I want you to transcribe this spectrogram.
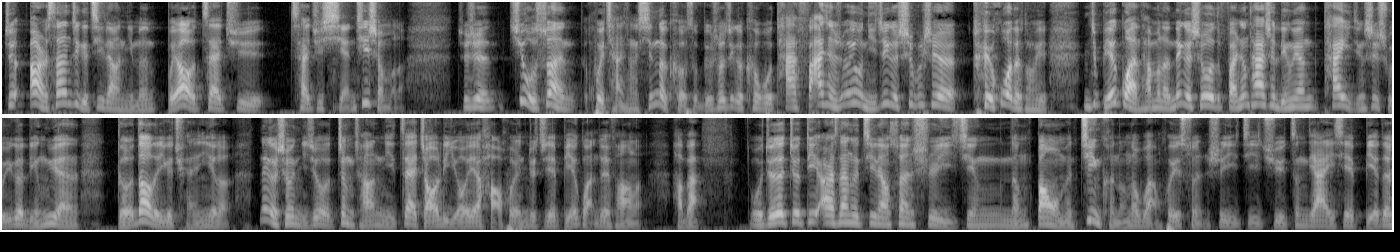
就二三这个伎俩，你们不要再去再去嫌弃什么了。就是，就算会产生新的客诉，比如说这个客户他发现说，哎呦，你这个是不是 退货的东西？你就别管他们了。那个时候，反正他是零元，他已经是属于一个零元得到的一个权益了。那个时候你就正常，你再找理由也好，或者你就直接别管对方了，好吧？我觉得就第二三个剂量算是已经能帮我们尽可能的挽回损失，以及去增加一些别的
